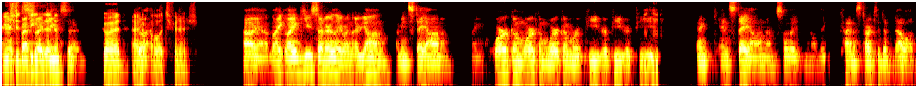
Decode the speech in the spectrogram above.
you should especially see like the- you said Go ahead. I, Go ahead. I'll let you finish. oh yeah like like you said earlier when they're young i mean stay on them like work them work them work them repeat repeat repeat Mm-hmm. and and stay on them so that you know they kind of start to develop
